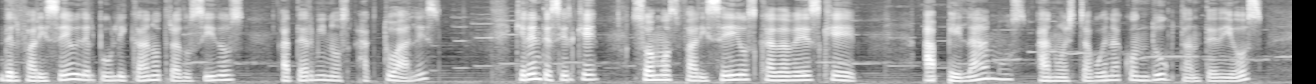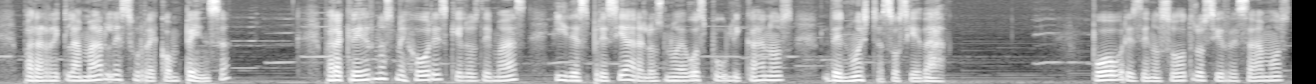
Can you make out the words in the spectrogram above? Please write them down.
del fariseo y del publicano traducidos a términos actuales Quieren decir que somos fariseos cada vez que apelamos a nuestra buena conducta ante Dios para reclamarle su recompensa, para creernos mejores que los demás y despreciar a los nuevos publicanos de nuestra sociedad. Pobres de nosotros si rezamos,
